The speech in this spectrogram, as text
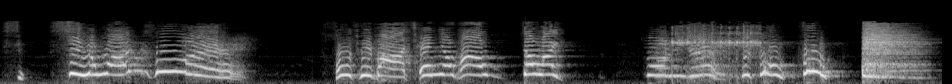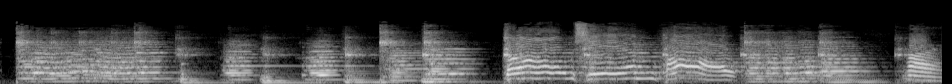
谢谢万岁！速去把千鸟炮招来。遵旨，送送。招仙炮，哎，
